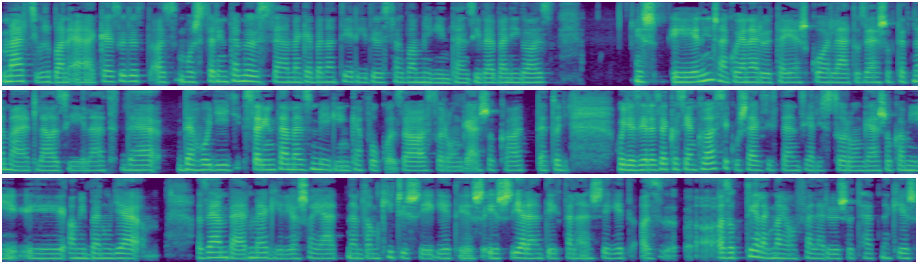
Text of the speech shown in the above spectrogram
márciusban elkezdődött, az most szerintem ősszel, meg ebben a téli időszakban még intenzívebben igaz. És nincsenek olyan erőteljes korlátozások, tehát nem állt le az élet, de, de hogy így szerintem ez még inkább fokozza a szorongásokat. Tehát, hogy, hogy azért ezek az ilyen klasszikus egzisztenciális szorongások, ami, amiben ugye az ember megéri a saját, nem tudom, kicsiségét és, és jelentéktelenségét, az, azok tényleg nagyon felerősödhetnek, és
